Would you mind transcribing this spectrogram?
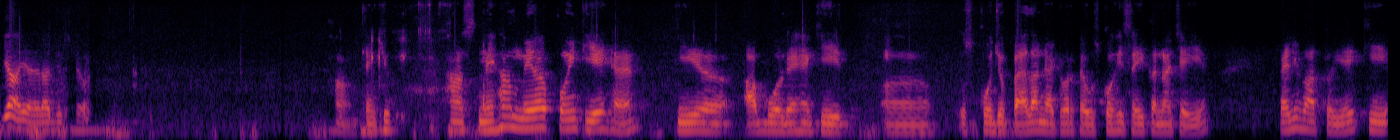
या या राजेश हाँ थैंक यू हाँ स्नेहा मेरा पॉइंट ये है कि आप बोल रहे हैं कि उसको जो पहला नेटवर्क है उसको ही सही करना चाहिए। पहली बात तो ये कि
